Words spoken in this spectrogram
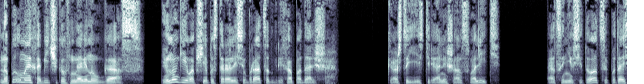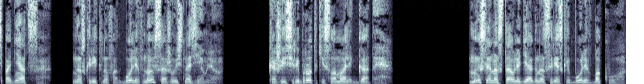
но пыл моих обидчиков мгновенно угас, и многие вообще постарались убраться от греха подальше. Кажется, есть реальный шанс свалить. Оценив ситуацию, пытаясь подняться, но, скрикнув от боли, вновь сажусь на землю. Кажись, ребро таки сломали, гады. Мысленно ставлю диагноз резкой боли в боку,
